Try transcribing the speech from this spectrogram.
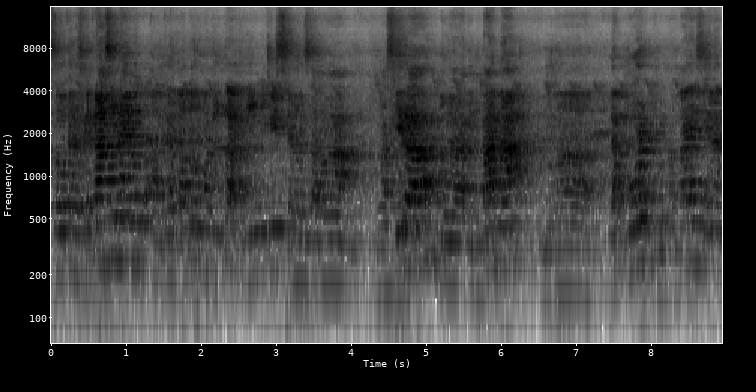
So, kanas kaklase na yun, ang katong makita, in which is kanang sa mga mga sira, mga bintana, mga blackboard, mga tiles, yan,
